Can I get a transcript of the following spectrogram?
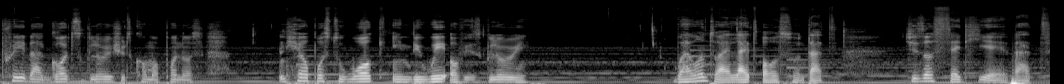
pray that God's glory should come upon us and help us to walk in the way of His glory. But I want to highlight also that Jesus said here that,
